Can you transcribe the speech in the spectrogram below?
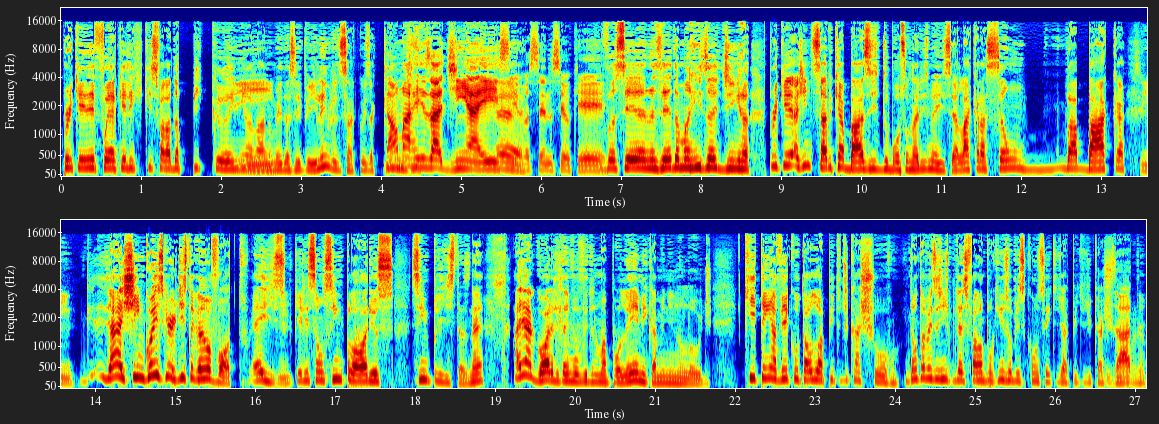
porque ele foi aquele que quis falar da picanha Sim. lá no meio da CPI. Lembra dessa coisa Dá uma risadinha aí, É. se você não sei o quê. Você, você dá uma risadinha. Porque a gente sabe que a base do bolsonarismo é isso: é lacração babaca. Sim. Ah, xingou esquerdista, ganhou voto. É isso. Uhum. Porque eles são simplórios, simplistas, né? Aí agora ele tá envolvido numa polêmica, menino Load, que tem a ver com o tal do apito de cachorro. Então talvez a gente pudesse falar um pouquinho sobre esse conceito de apito de cachorro. Exato. né?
